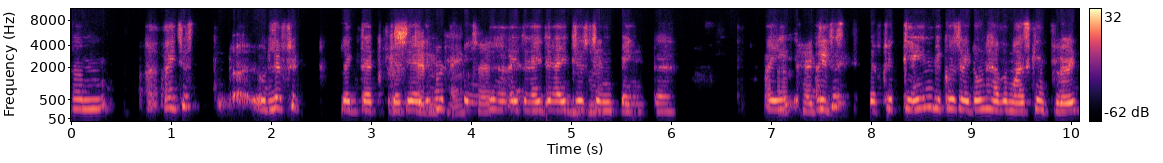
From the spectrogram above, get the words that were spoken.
Um, I just uh, left it like that. Just Kathy. I did didn't paint it? I, I, I just Mhm. didn't paint. I Okay, I just left it clean because I don't have a masking fluid.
